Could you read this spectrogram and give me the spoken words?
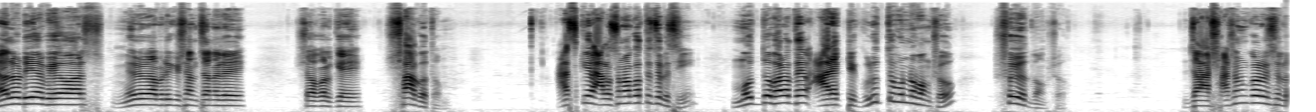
Hello dear viewers mirror application চ্যানেলে সকলকে স্বাগতম। আজকে আলোচনা করতে চলেছি মধ্য ভারতের আরেকটি গুরুত্বপূর্ণ বংশ, সৈয়দ বংশ, যা শাসন করেছিল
